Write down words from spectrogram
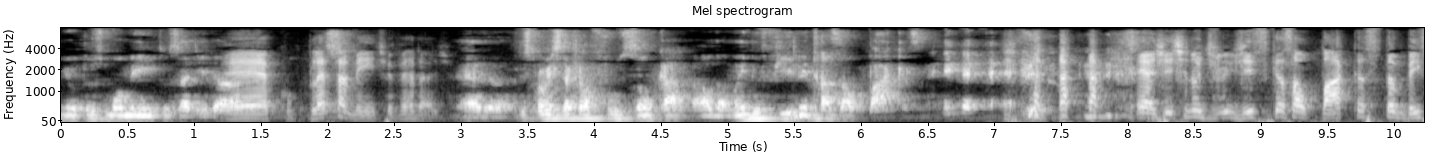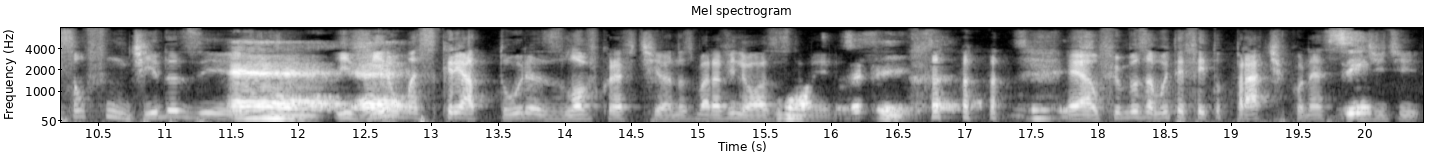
em outros momentos ali da. É, completamente, é verdade. É, da, principalmente daquela fusão carnal da mãe do filho e das alpacas. Né? é, a gente não disse que as alpacas também são fundidas e, é, e viram é. umas criaturas Lovecraftianas maravilhosas Com também. Né? Efeitos, é. é, o filme usa muito efeito prático, né? Sim. De, de,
